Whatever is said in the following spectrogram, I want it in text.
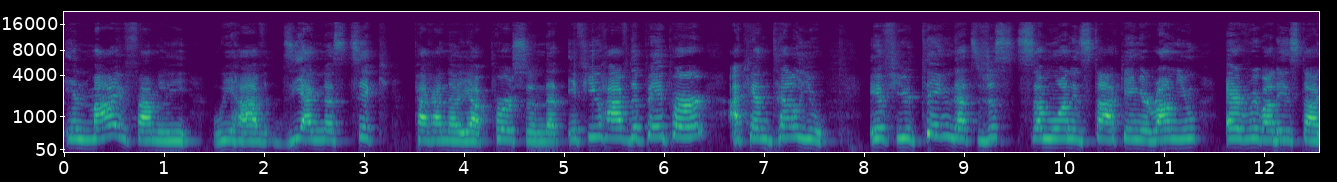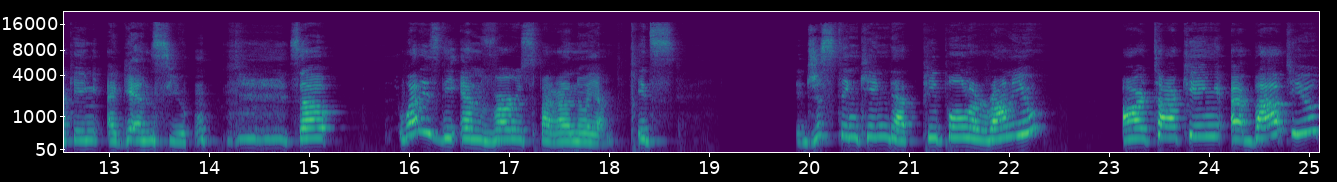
in my family we have diagnostic paranoia person that if you have the paper i can tell you. If you think that's just someone is talking around you everybody is talking against you. So what is the inverse paranoia? It's just thinking that people around you are talking about you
